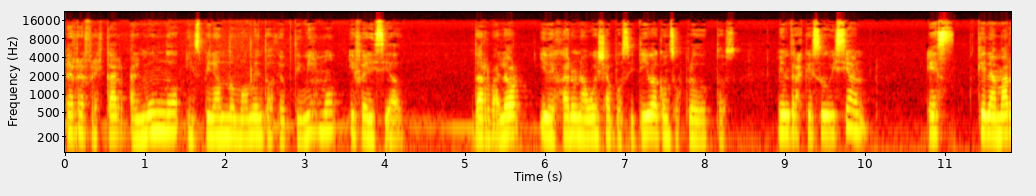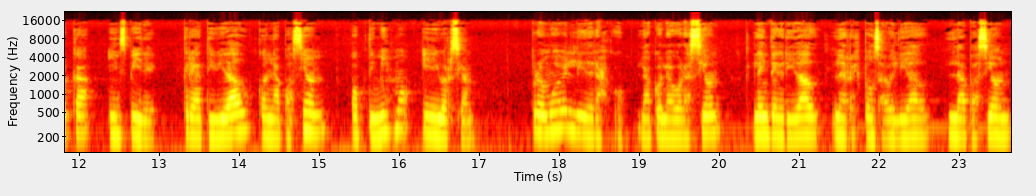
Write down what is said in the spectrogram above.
es refrescar al mundo inspirando momentos de optimismo y felicidad, dar valor y dejar una huella positiva con sus productos, mientras que su visión es que la marca inspire creatividad con la pasión, optimismo y diversión. Promueve el liderazgo, la colaboración, la integridad, la responsabilidad, la pasión,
